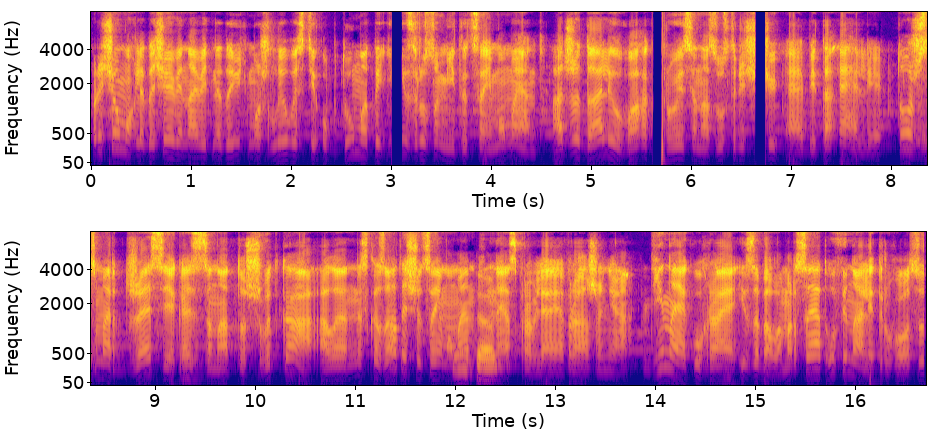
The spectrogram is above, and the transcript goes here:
Причому глядачеві навіть не дають можливості обдумати і зрозуміти цей момент, адже далі увага керується на зустрічі Ебі та Еллі. Тож смерть Джесі якась занадто швидка, але не сказати, що цей момент Ну, не справляє враження. Діна, яку грає Ізабела Марсет у фіналі другого сезону.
